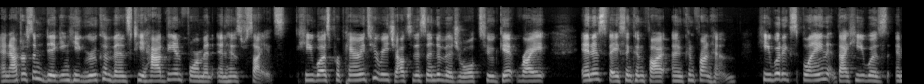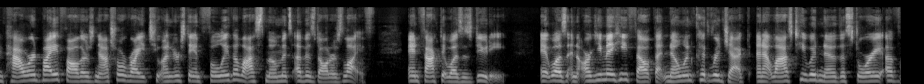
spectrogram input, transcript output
And after some digging, he grew convinced he had the informant in his sights. He was preparing to reach out to this individual to get right in his face and, confi- and confront him. He would explain that he was empowered by a father's natural right to understand fully the last moments of his daughter's life. In fact, it was his duty. It was an argument he felt that no one could reject, and at last he would know the story of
